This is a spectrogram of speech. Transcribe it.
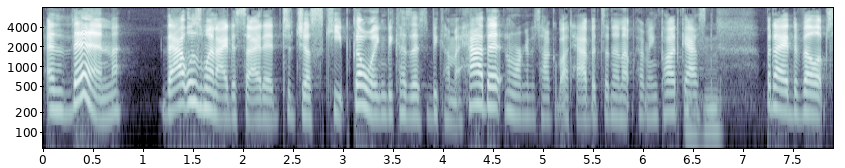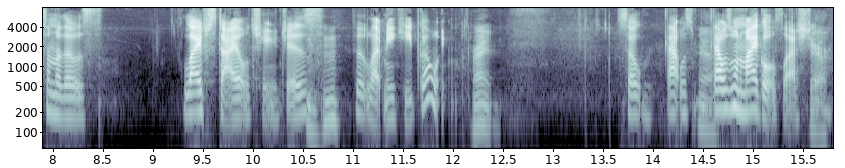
and then that was when i decided to just keep going because it had become a habit and we're going to talk about habits in an upcoming podcast Mm-hmm. but i had developed some of those lifestyle changes Mm-hmm. that let me keep going Right. so that was that was one of my goals last year.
